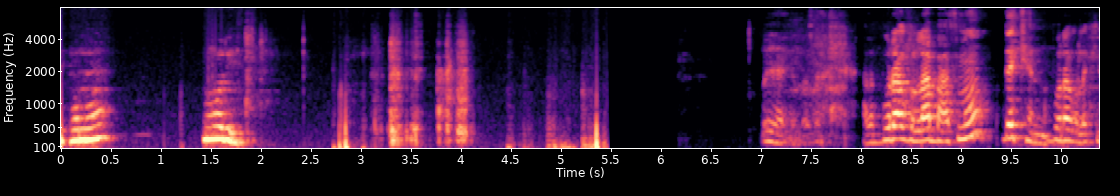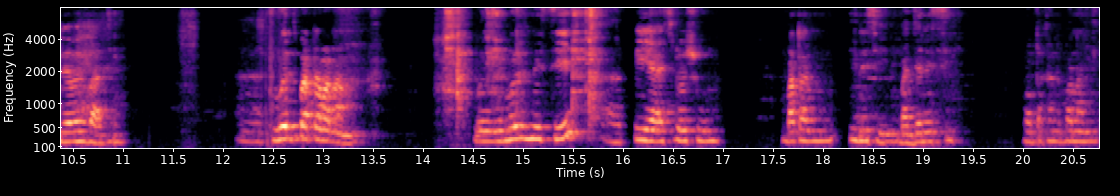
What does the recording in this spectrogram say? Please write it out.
এখানে মরিচ। আর গোড়াগুলা ভাজমো দেখেন গোড়াগুলা কীভাবে ভাজি মরিচ বানাম। ওই মরিচ নিচ্ছি আর পেঁয়াজ রসুন বাটা ই বাজা নিচ্ছি ওটাখানে বানানি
